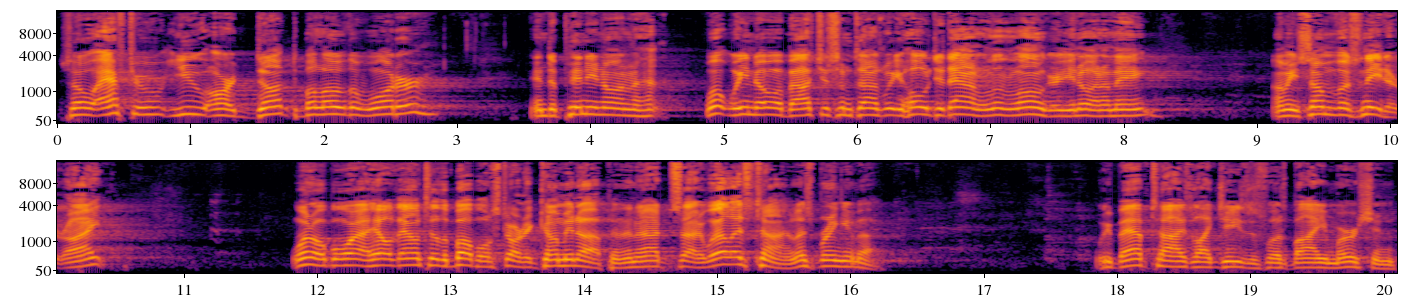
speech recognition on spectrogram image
So after you are dunked below the water, and depending on what we know about you, sometimes we hold you down a little longer, you know what I mean? I mean, some of us need it, right? One old boy I held down till the bubble started coming up, and then I decided, well, it's time. Let's bring him up. We baptized like Jesus was by immersion,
